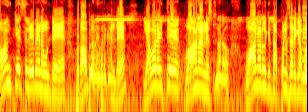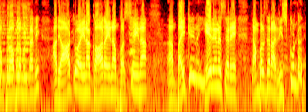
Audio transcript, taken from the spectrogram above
రాంగ్ కేసులు ఏమైనా ఉంటే ప్రాబ్లం ఎవరికంటే ఎవరైతే వాహనాన్ని ఇస్తున్నారో ఓనర్లకి తప్పనిసరిగా ప్రాబ్లం ఉంటుంది. అది ఆటో అయినా కారు అయినా బస్సు అయినా బైక్ అయినా ఏదైనా సరే కంపల్సరీ ఆ రిస్క్ ఉంటుంది.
